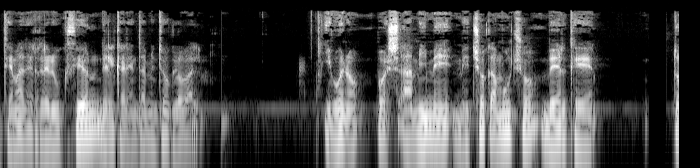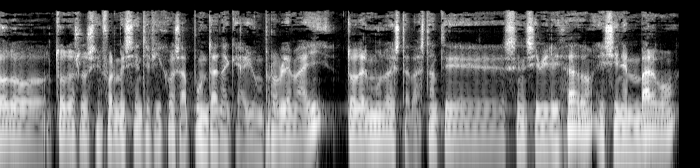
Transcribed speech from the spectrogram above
tema de reducción del calentamiento global. Y bueno, pues a mí me, choca mucho ver que todo, todos los informes científicos apuntan a que hay un problema ahí, todo el mundo está bastante sensibilizado y sin embargo,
